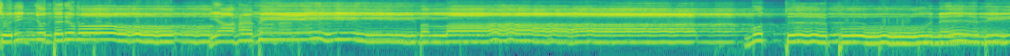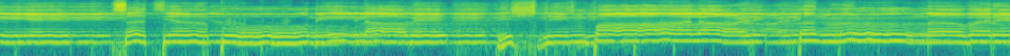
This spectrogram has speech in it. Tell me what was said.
ചൊരിഞ്ഞു തരുമോ? മുത്ത് പൂനബിയെ സത്യപൂനീലാവേ ഇഷ്കിൻ പാലാഴി തന്നവരെ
